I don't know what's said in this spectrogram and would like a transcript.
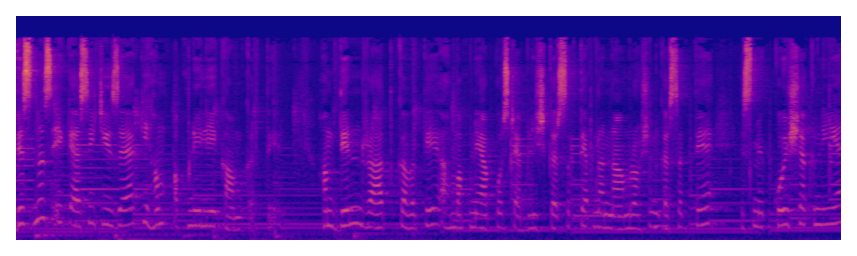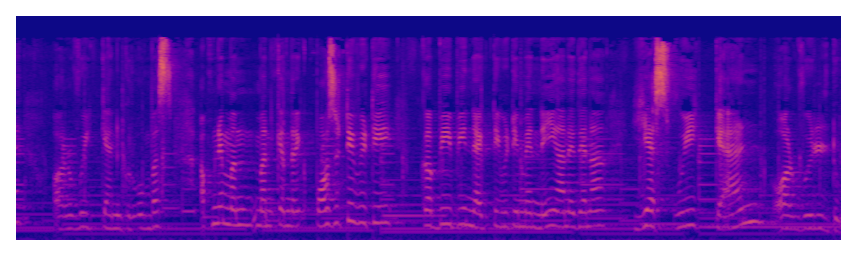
बिज़नेस एक ऐसी चीज़ है कि हम अपने लिए काम करते हैं। हम दिन रात करके हम अपने आप को स्टैब्लिश कर सकते हैं अपना नाम रोशन कर सकते हैं इसमें कोई शक नहीं है और वी कैन ग्रो बस अपने मन मन के अंदर एक पॉजिटिविटी कभी भी नेगेटिविटी में नहीं आने देना। येस वी कैन और विल डू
